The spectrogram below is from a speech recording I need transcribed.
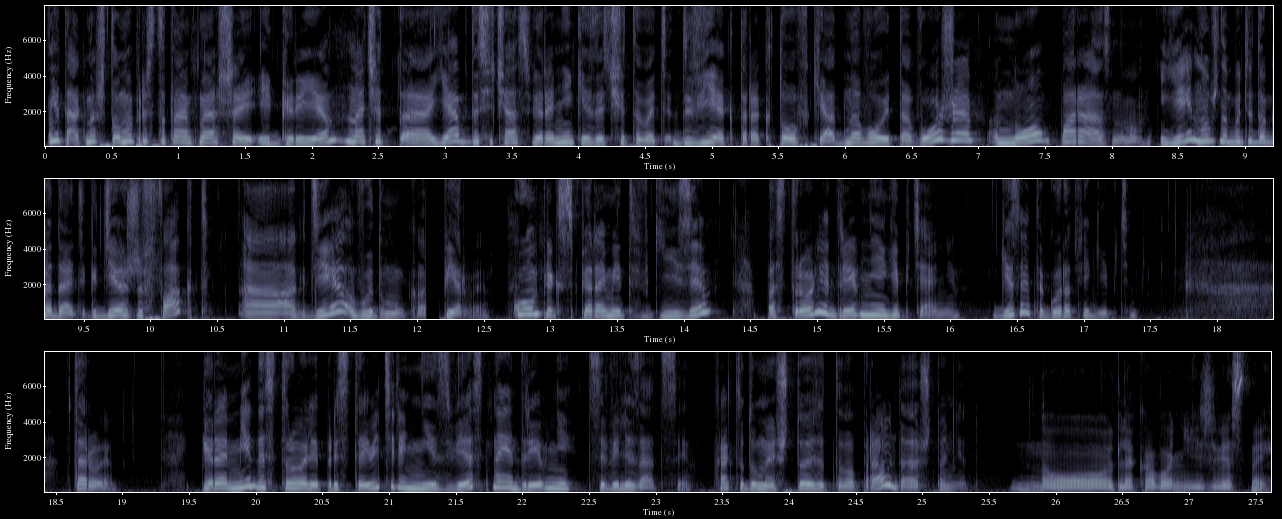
Итак, ну что, мы приступаем к нашей игре. Значит, э, я буду сейчас Веронике зачитывать две трактовки одного и того же, но по-разному. Ей нужно будет угадать, где же факт, а, а где выдумка. Первое. Комплекс пирамид в Гизе построили древние египтяне. Гиза — это город в Египте. Второе. Пирамиды строили представители неизвестной древней цивилизации. Как ты думаешь, что из этого правда, а что нет? Но для кого неизвестный.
